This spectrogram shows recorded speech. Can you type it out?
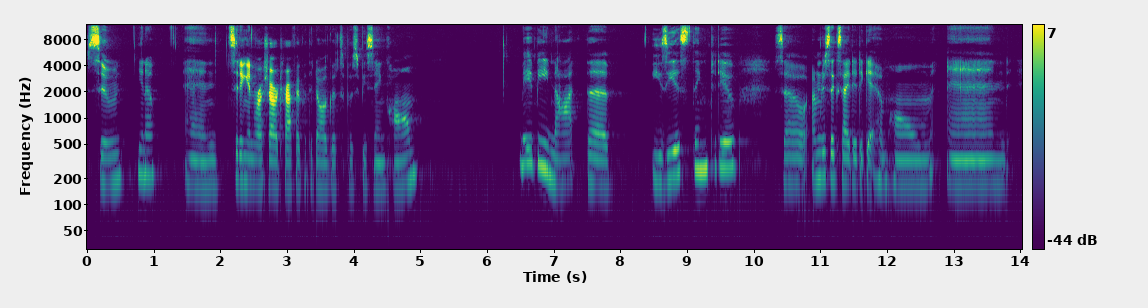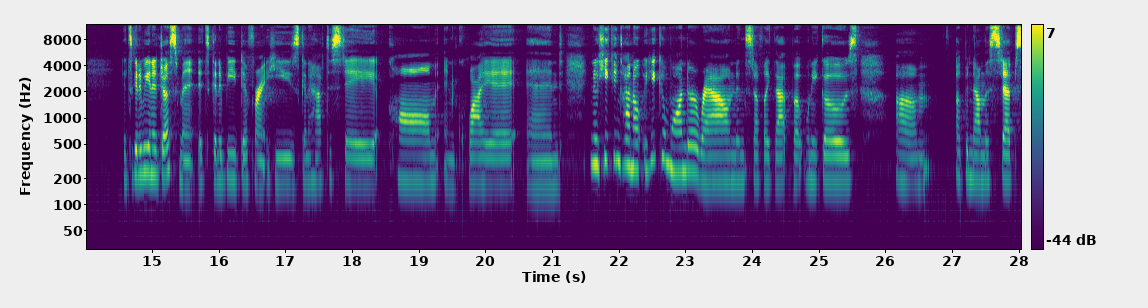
soon, you know? and sitting in rush hour traffic with a dog that's supposed to be staying calm, maybe not the easiest thing to do. So I'm just excited to get him home and it's going to be an adjustment. It's going to be different. He's going to have to stay calm and quiet and you know, he can kind of he can wander around and stuff like that, but when he goes um up and down the steps,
